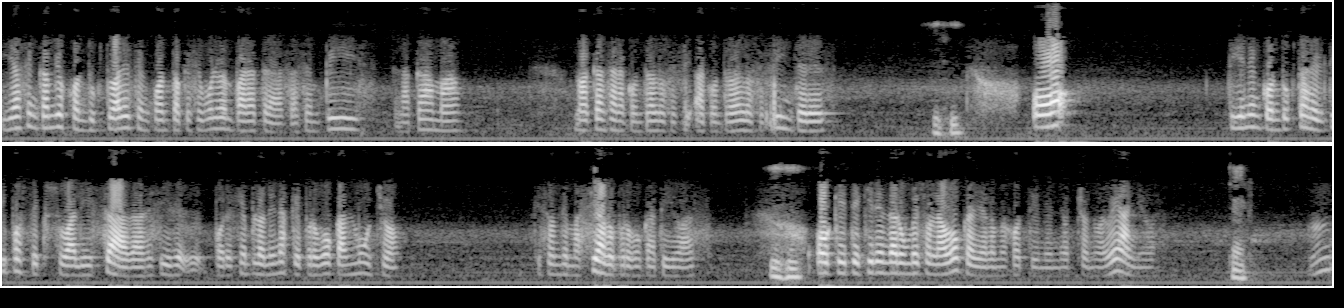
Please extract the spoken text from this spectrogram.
y hacen cambios conductuales en cuanto a que se vuelven para atrás, hacen pis en la cama, no alcanzan a controlar los, a controlar los esfínteres o tienen conductas del tipo sexualizada, es decir, por ejemplo, nenas que provocan mucho, que son demasiado provocativas, o que te quieren dar un beso en la boca y a lo mejor tienen 8 o 9 años. Claro. ¿m?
